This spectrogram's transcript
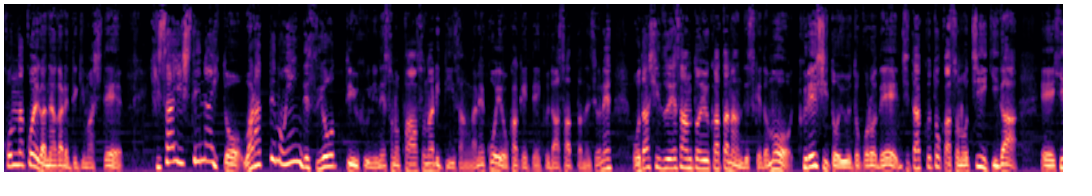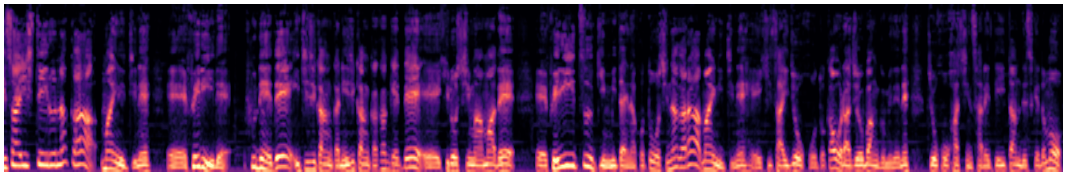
こんな声が流れてきまして、被災してない人、笑ってもいいんですよっていう風にね、そのパーソナリティさんがね、声をかけてくださったんですよね。小田静江さんという方なんですけども、呉市というところで、自宅とかその地域が、えー、被災している中、毎日ね、えー、フェリーで、船で1時間か2時間かかけて、えー、広島まで、えフェリー通勤みたいなことをしながら、毎日ね、被災情報とかをラジオ番組組でね、情報発信されていたんですけども、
